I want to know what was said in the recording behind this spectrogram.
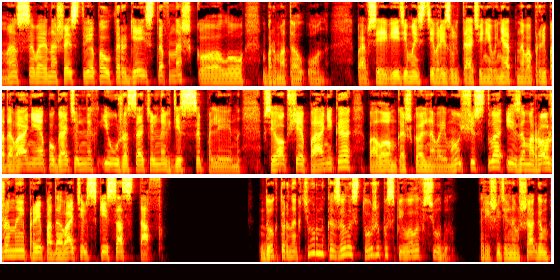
«Массовое нашествие полтергейстов на школу», — бормотал он. «По всей видимости, в результате невнятного преподавания пугательных и ужасательных дисциплин, всеобщая паника, поломка школьного имущества и замороженный преподавательский состав». Доктор Ноктюрн, казалось, тоже поспевала всюду. Решительным шагом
